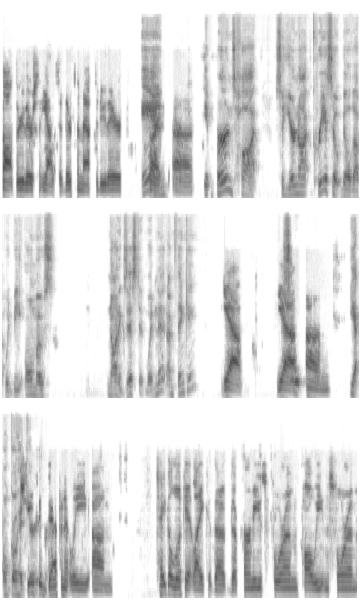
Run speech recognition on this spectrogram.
thought through there's yeah so there's some math to do there and but uh it burns hot, so you're not creosote buildup would be almost non-existent, wouldn't it? I'm thinking. yeah yeah So- um Yeah. Oh, go ahead, You could definitely um take a look at like the the Permies forum paul wheaton's forum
